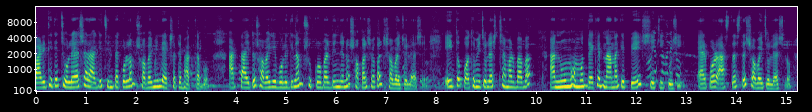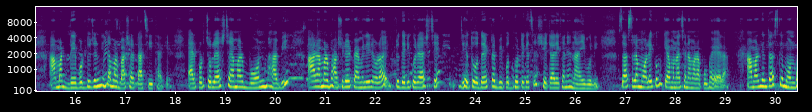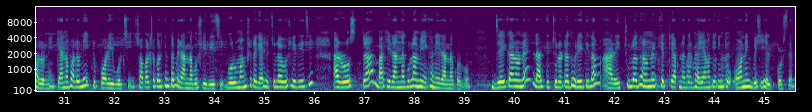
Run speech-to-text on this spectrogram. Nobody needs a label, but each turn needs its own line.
বাড়ি থেকে চলে আসার আগে চিন্তা করলাম সবাই মিলে একসাথে ভাত খাব। আর তাই তো সবাইকে বলে দিলাম শুক্রবার দিন যেন সকাল সকাল সবাই চলে আসে। এই তো প্রথমে চলে আসছে আমার বাবা। আর নূর মোহাম্মদ দেখেন নানাকে পেয়ে সে কি খুশি। এরপর আস্তে আস্তে সবাই চলে আসলো। আমার দেবর দুজন কিন্তু আমার বাসার কাছেই থাকে। এরপর চলে আসছে আমার বোন, ভাবি আর আমার ভাসুরের ফ্যামিলির ওরা একটু দেরি করে আসছে। যেহেতু ওদের একটা বিপদ ঘটে গেছে, সেটা আর এখানে নাই বলি। তো আসসালামু আলাইকুম, কেমন আছেন আমার আপু ভাইয়ারা? আমার কিন্তু আজকে মন ভালো নেই। কেন ভালো নেই? একটু পরেই বলছি। সকাল সকাল কিন্তু আমি রান্না বসিয়ে দিয়েছি। গরু মাংসটা গ্যাসের চুলায় বসিয়ে দিয়েছি আর রোস্টটা, বাকি রান্নাগুলো আমি এখানেই রান্না করব। যেই কারণে লার্কির চুলাটা ধরিয়ে দিলাম আর এই চুলা ধরানোর ক্ষেত্রে আপনাদের ভাই আমাকে কিন্তু অনেক বেশি হেল্প করছে।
